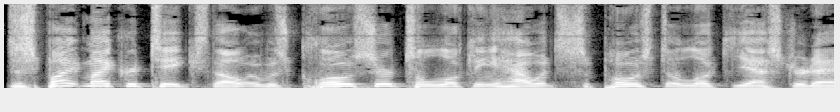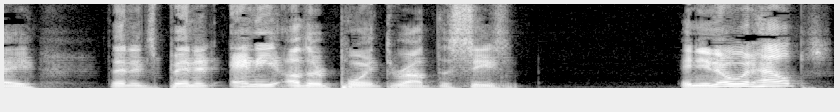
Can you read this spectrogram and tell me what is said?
Despite my critiques, though, it was closer to looking how it's supposed to look yesterday than it's been at any other point throughout the season. And you know what helps?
